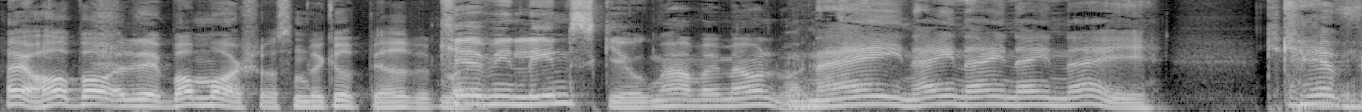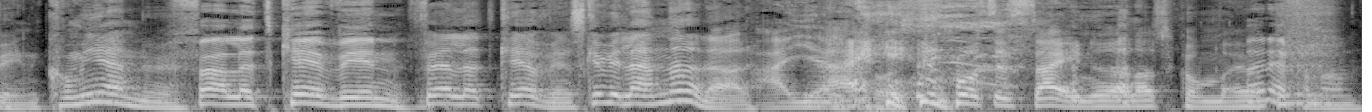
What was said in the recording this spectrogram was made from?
Ja, jag har bara, det är bara Marshall som dyker upp i huvudet. Kevin Lindskog, men han var ju målvakt. Nej, nej, nej, nej, nej. Kevin, kom igen nu. Fallet Kevin! Fället Kevin. Ska vi lämna det där? Hjälp Nej, du måste säga nu annars kommer Vad är jag det för någon?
